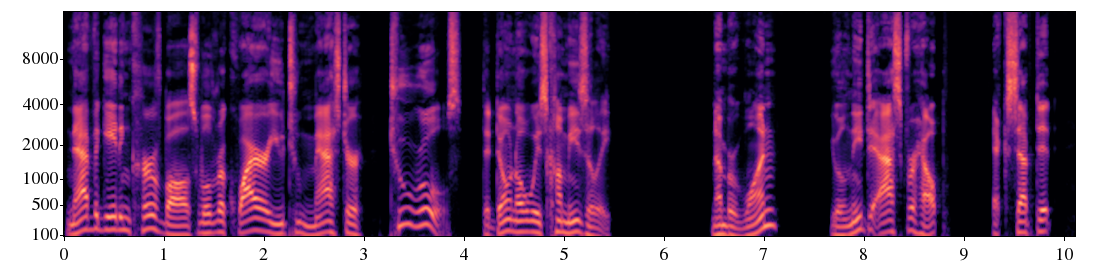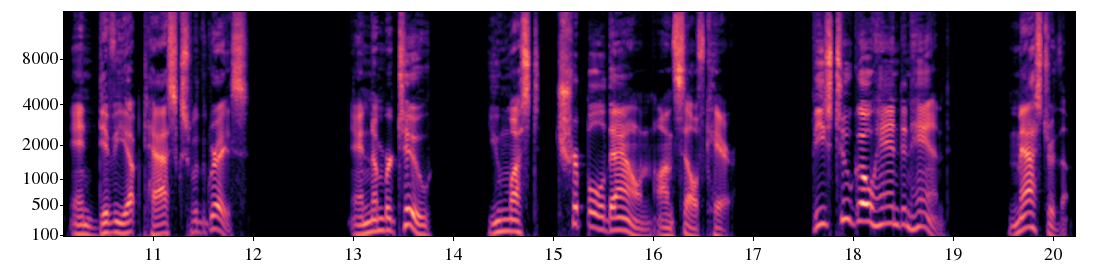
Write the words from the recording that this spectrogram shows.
navigating curveballs will require you to master two rules that don't always come easily. Number one, you'll need to ask for help, accept it, and divvy up tasks with grace. And number two, you must triple down on self care. These two go hand in hand. Master them,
